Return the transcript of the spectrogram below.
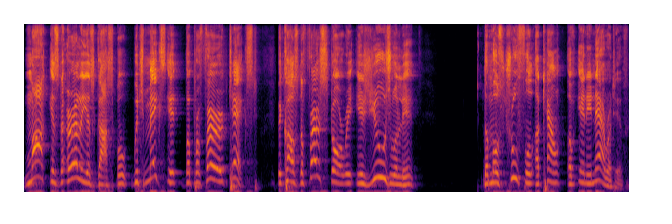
Mark is the earliest gospel, which makes it the preferred text because the first story is usually the most truthful account of any narrative.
